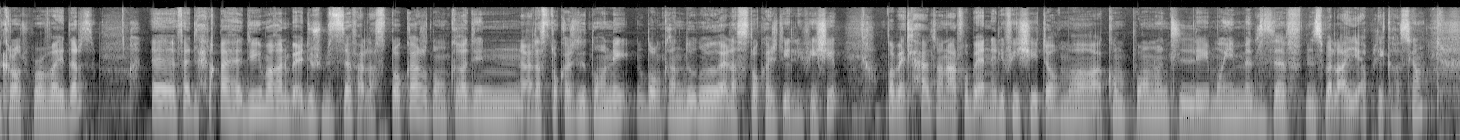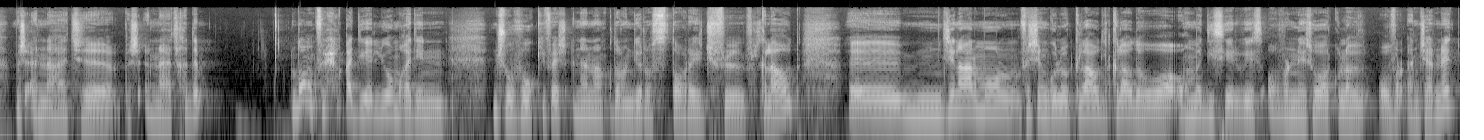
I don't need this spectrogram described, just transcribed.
ال cloud providers آه في هذه الحلقة هذه ما غنبعدوش بزاف على stockage donc غادي على stockage des données donc غندوزو على stockage ديال les fichiers. بطبيعة الحال تنعرفوا بأن les fichiers تا هما component اللي مهمة بزاف بالنسبة لأي application باش أنها باش أنها تخدم. donc في الحلقة ديال اليوم غادي نشوفوا كيفاش أننا نقدروا نديروا storage في, في ال cloud généralement فاش نقولوا ال cloud ال cloud هو هما des services over network ولا over internet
